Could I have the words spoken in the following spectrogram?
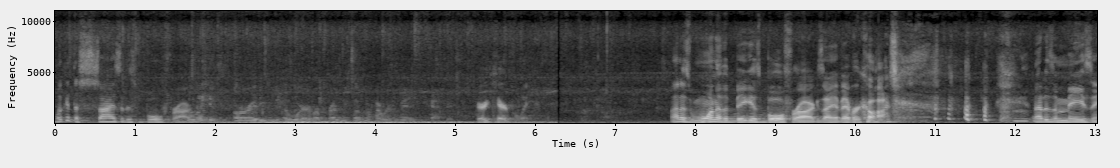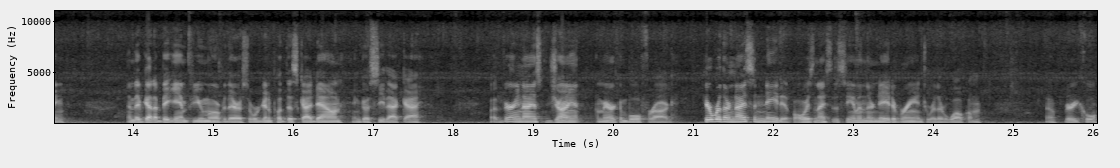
Look at the size of this I bullfrog. feel like it's already aware of our presence. I don't know how we're going to catch it. Very carefully. That is one of the biggest bullfrogs I have ever caught. that is amazing. And they've got a big amphiuma over there, so we're gonna put this guy down and go see that guy. But very nice, giant American bullfrog. Here where they're nice and native. Always nice to see them in their native range where they're welcome. So, very cool.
